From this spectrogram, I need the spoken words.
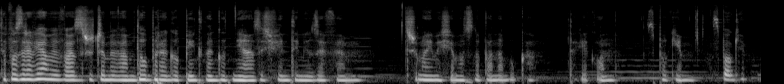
To pozdrawiamy Was, życzymy Wam dobrego, pięknego dnia ze świętym Józefem. Trzymajmy się mocno Pana Boga, tak jak On, z Bogiem. Z Bogiem.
